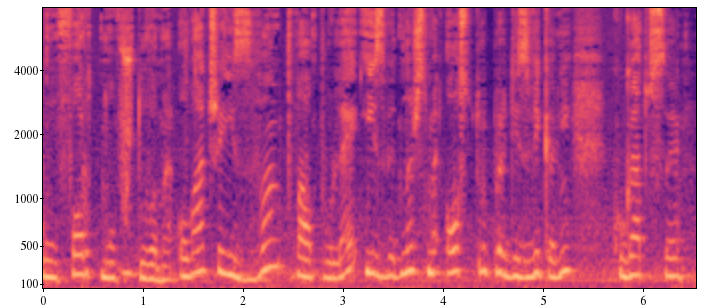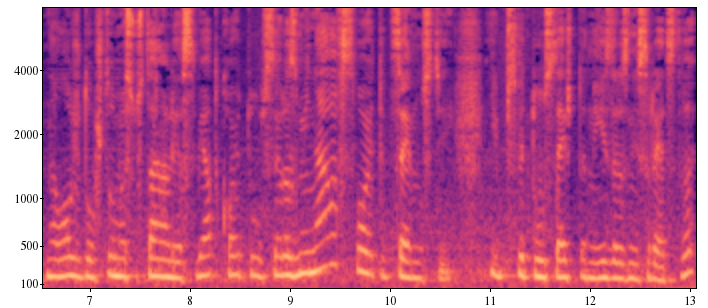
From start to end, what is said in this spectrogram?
комфортно общуваме. Обаче извън това поле изведнъж сме остро предизвикани, когато се наложи да общуваме с останалия свят, който се разминава в своите ценности и светоусещане, изразни средства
